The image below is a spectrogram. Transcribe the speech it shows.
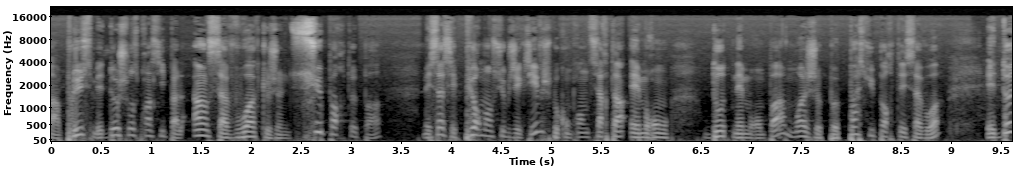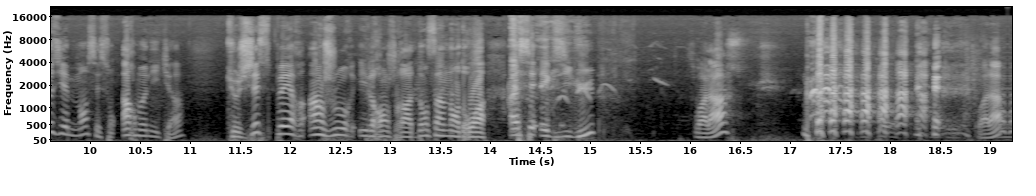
Enfin, plus, mais deux choses principales. Un, sa voix que je ne supporte pas. Mais ça, c'est purement subjectif. Je peux comprendre certains aimeront, d'autres n'aimeront pas. Moi, je peux pas supporter sa voix. Et deuxièmement, c'est son harmonica que j'espère un jour il rangera dans un endroit assez exigu. Voilà. voilà.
